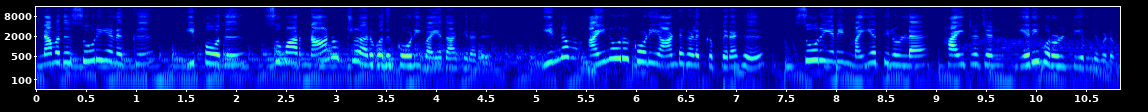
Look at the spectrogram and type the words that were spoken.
நமது சூரியனுக்கு இப்போது சுமார் நானூற்று அறுபது கோடி வயதாகிறது. இன்னும் ஐநூறு கோடி ஆண்டுகளுக்கு பிறகு சூரியனின் மையத்திலுள்ள ஹைட்ரஜன் எரிபொருள் தீர்ந்துவிடும்.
